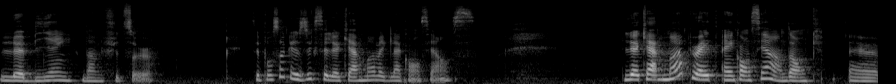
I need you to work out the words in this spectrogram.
le bien dans le futur. C'est pour ça que je dis que c'est le karma avec la conscience. Le karma peut être inconscient, donc euh,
